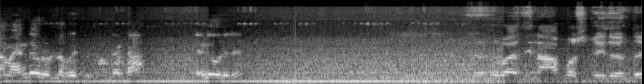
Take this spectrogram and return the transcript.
நம்ம எந்த ரூட்ல போயிட்டு இருக்கோம் கேட்டா எந்த ஊர் இது? வந்து பார்த்தீங்கன்னா ஆப்போசிட் இது வந்து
